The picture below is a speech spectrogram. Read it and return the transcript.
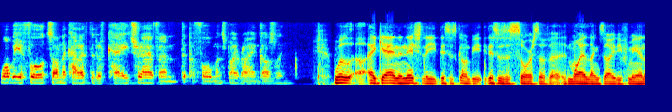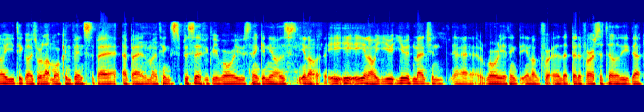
what were your thoughts on the character of K. Trev and the performance by Ryan Gosling? Well, uh, again, initially, this is going to be this is a source of uh, mild anxiety for me. I know you two guys were a lot more convinced about about him. I think specifically Rory was thinking, you know, this, you know, he, you know, you you had mentioned uh, Rory. I think you know for a bit of versatility that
